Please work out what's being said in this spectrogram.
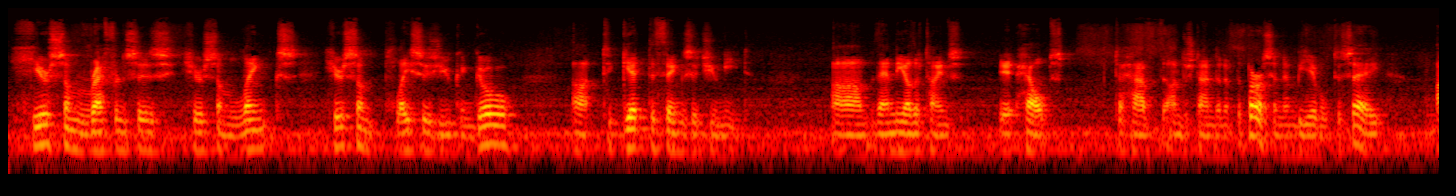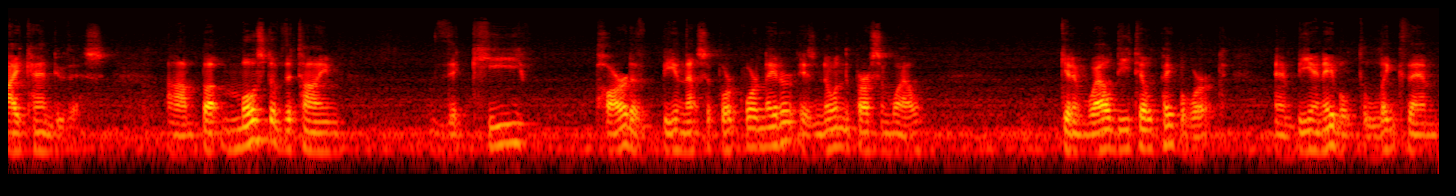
here's some references, here's some links, here's some places you can go uh, to get the things that you need. Um, then the other times it helps to have the understanding of the person and be able to say, I can do this. Um, but most of the time, the key part of being that support coordinator is knowing the person well, getting well detailed paperwork, and being able to link them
